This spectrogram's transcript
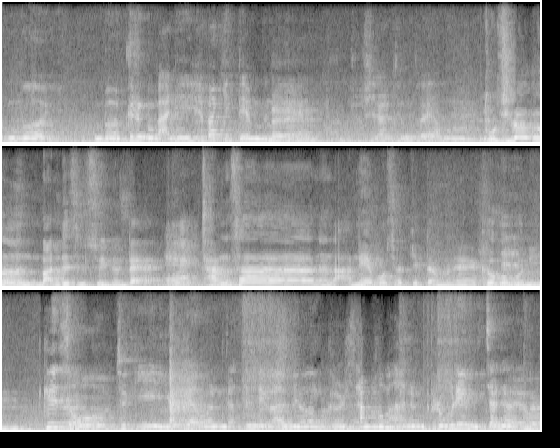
뭐, 뭐 그런 거 많이 해봤기 때문에. 네. 도시락 정도야 뭐 도시락은 만드실 수 있는데 예. 장사는 안 해보셨기 때문에 그 부분이 그래서 저기 요리학원 같은 데 가면 그걸 상품화하는 프로그램 있잖아요. 네.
